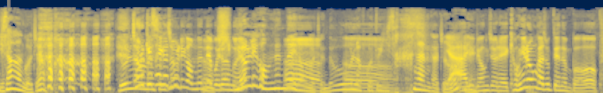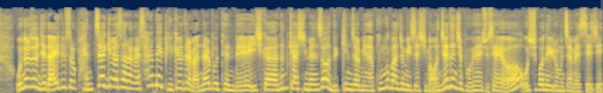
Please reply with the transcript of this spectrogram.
이상한 거죠. 저렇게 사이가 좋을 리가 없는데 어, 뭐 이런 거예요? 이럴 리가 없는데 어. 이런 거죠. 놀랍고도 어. 이상한 가족. 야, 이 네. 명절에 경이로운 가족 되는 법. 오늘도 이제 나이 들수록 반짝이며 살아갈 삶의 비결들 만날 볼 텐데 이 시간 함께 하시면서 느낀 점이나 궁금한 점 있으시면 언제든지 보내해 주세요. 50원의 유료 문자 메시지.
